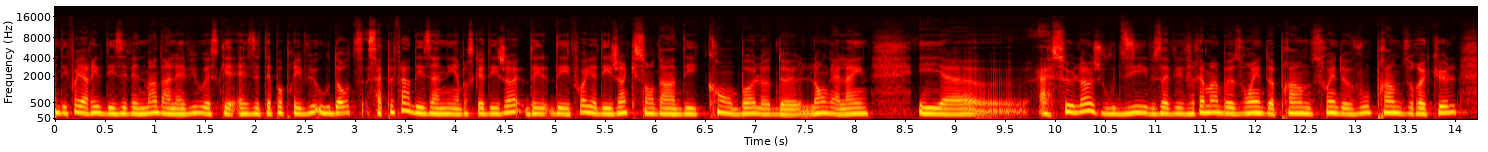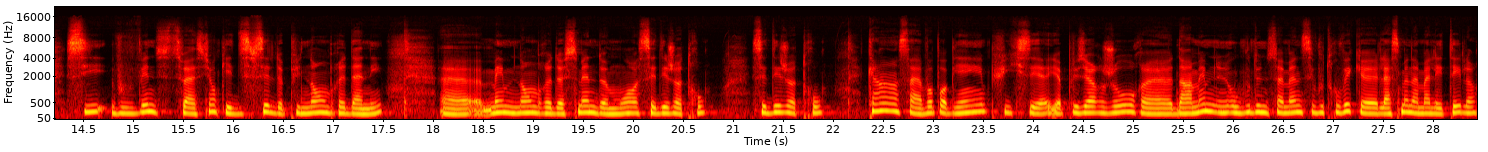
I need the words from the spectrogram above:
des fois, il arrive des événements dans la vie où est-ce qu'elles n'étaient pas prévues ou d'autres. Ça peut faire des années, hein, parce que déjà, des, fois, il y a des gens qui sont dans des combats de longue haleine. Et euh, à ceux-là, je vous dis, vous avez vraiment besoin de prendre soin de vous, prendre du recul. Si vous vivez une situation qui est difficile depuis nombre d'années, euh, même nombre de semaines, de mois, c'est déjà trop. C'est déjà trop. Quand ça va pas bien, puis il y a plusieurs jours, euh, dans même au bout d'une semaine, si vous trouvez que la semaine a mal été, là,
